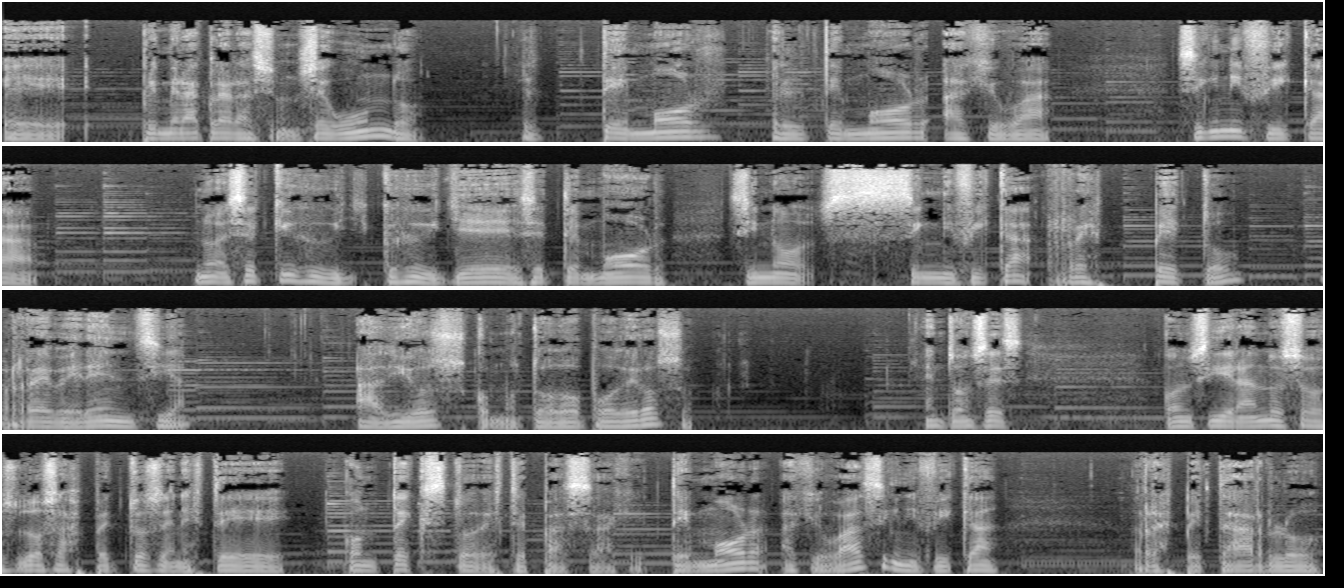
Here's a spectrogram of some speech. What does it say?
Eh, primera aclaración. Segundo, el temor, el temor a Jehová significa no ese que ese temor, sino significa respeto, reverencia a Dios como todopoderoso. Entonces, considerando esos dos aspectos en este contexto de este pasaje, temor a Jehová significa respetarlo,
